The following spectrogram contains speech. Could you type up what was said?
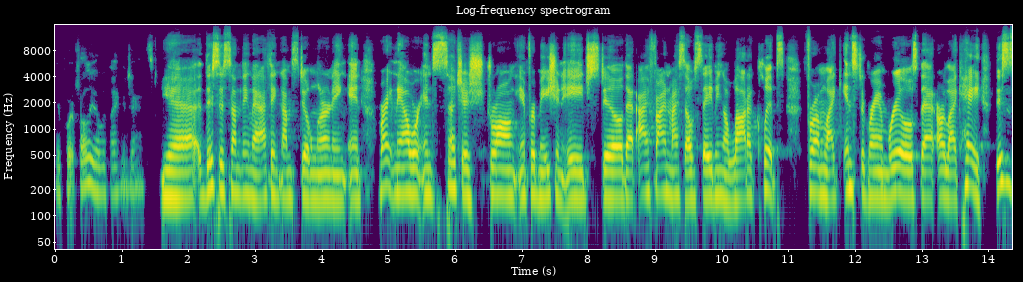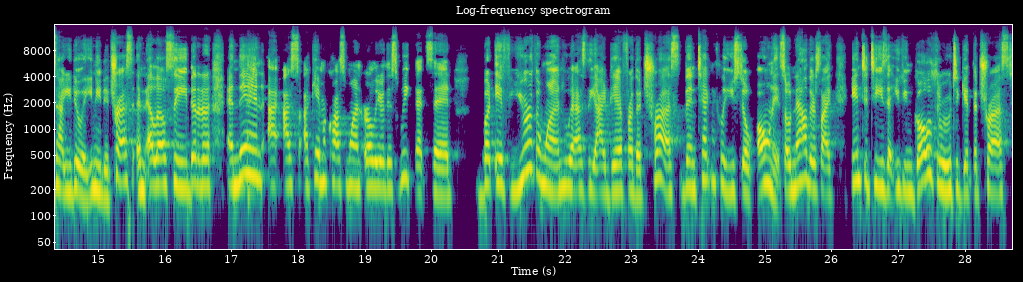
your portfolio with life insurance. Yeah, this is something that I think I'm still learning. And right now we're in such a strong information age still that I find myself saving a lot of clips from like Instagram reels that are like, hey, this is how you do it. You need to trust an LLC. Da, da, da. And then I, I, I came across one earlier this week that said, but if you're the one who has the idea for the trust, then technically you still own it. So now there's like entities that you can go through to get the trust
